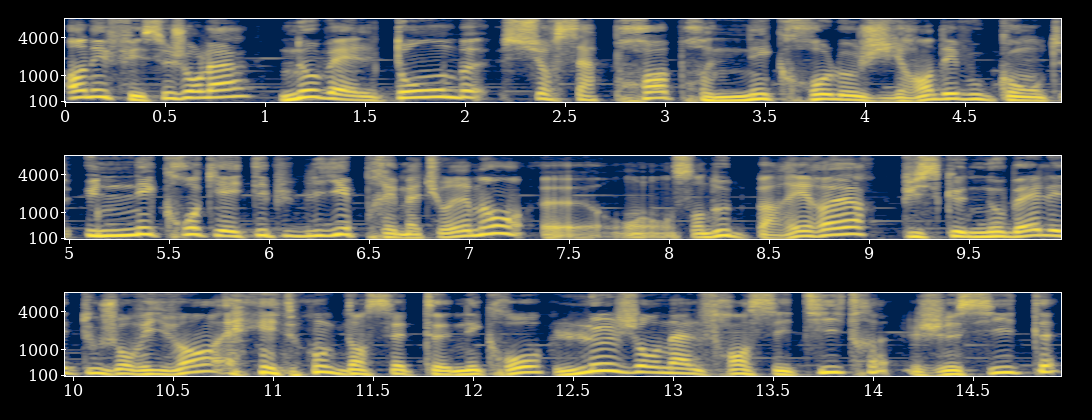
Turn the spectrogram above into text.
En effet, ce jour-là, Nobel tombe sur sa propre nécrologie. Rendez-vous compte, une nécro qui a été publiée prématurément, euh, sans doute par erreur, puisque Nobel est toujours vivant. Et donc dans cette nécro, le journal français titre, je cite,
